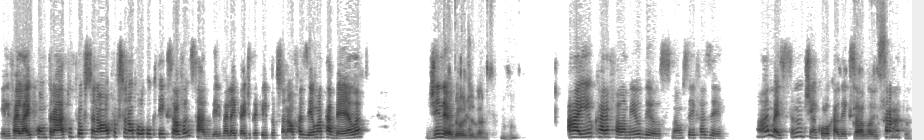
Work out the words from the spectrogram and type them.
Ele vai lá e contrata o profissional, o profissional colocou que tem que ser avançado. Ele vai lá e pede para aquele profissional fazer uma tabela dinâmica. Tabela dinâmica. Uhum. Aí o cara fala: Meu Deus, não sei fazer. Ah, mas você não tinha colocado Excel tá avançado?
